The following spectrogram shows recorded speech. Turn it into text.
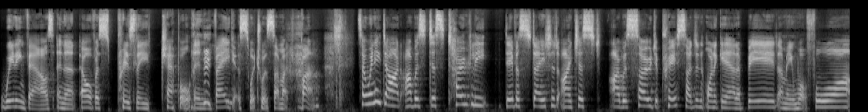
wedding vows in an Elvis Presley chapel in Vegas, which was so much fun. So when he died, I was just totally devastated. I just, I was so depressed. I didn't want to get out of bed. I mean, what for?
